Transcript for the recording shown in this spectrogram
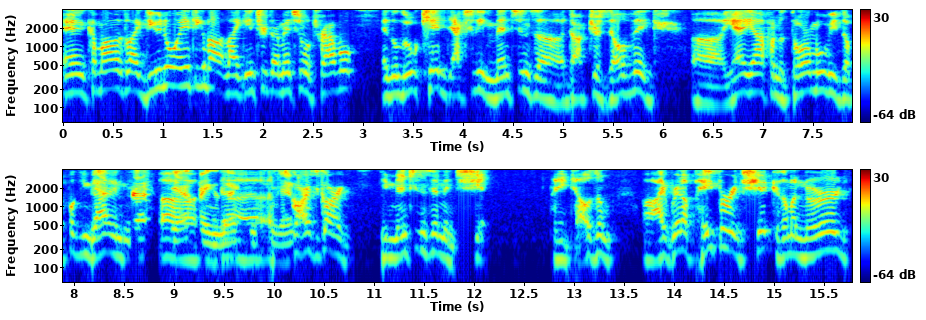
And Kamala's like, do you know anything about like interdimensional travel? And the little kid actually mentions uh, Dr. Selvig. Uh, yeah, yeah, from the Thor movies, the fucking guy in uh, yeah, exactly, uh. Skarsgård. He mentions him and shit. And he tells him, uh, I read a paper and shit because I'm a nerd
